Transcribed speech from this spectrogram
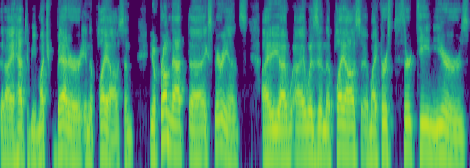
that I had to be much better in the playoffs and you know, from that uh, experience, I uh, I was in the playoffs my first 13 years.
